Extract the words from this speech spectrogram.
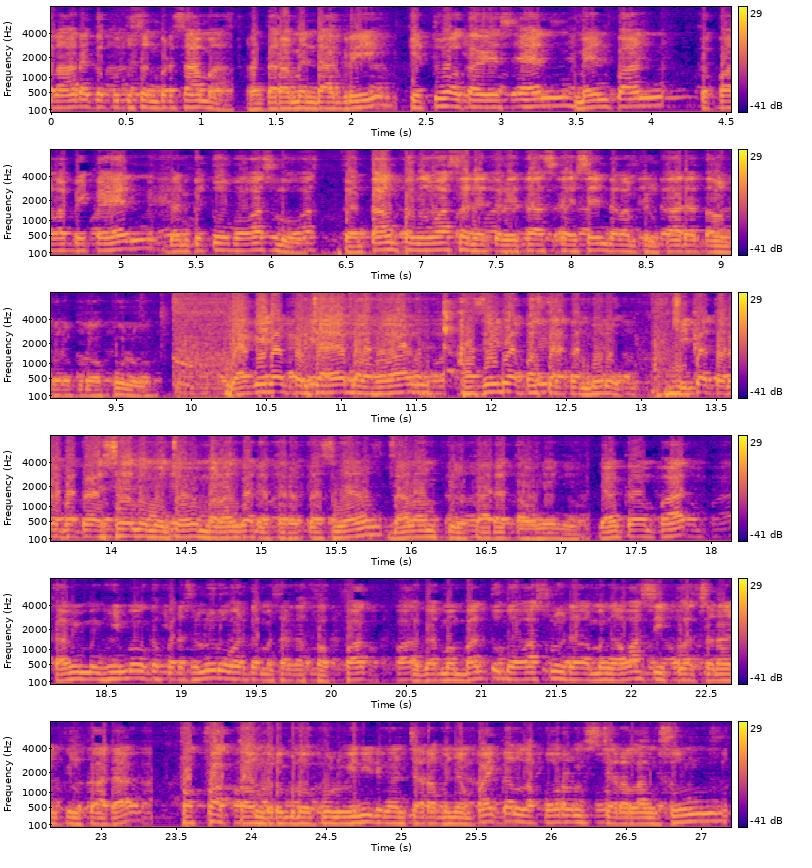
telah ada keputusan bersama antara Mendagri, Ketua KSN, Menpan, Kepala BKN, dan Ketua Bawaslu tentang pengawasan netralitas ASN dalam Pilkada tahun 2020. Yakin dan percaya bahwa hasilnya pasti akan buruk jika terdapat ASN yang mencoba melanggar netralitasnya dalam Pilkada tahun ini. Yang keempat, kami menghimbau kepada seluruh warga masyarakat Fakfak agar membantu Bawaslu dalam mengawasi pelaksanaan Pilkada Fakfak tahun 2020 ini dengan cara menyampaikan laporan secara langsung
